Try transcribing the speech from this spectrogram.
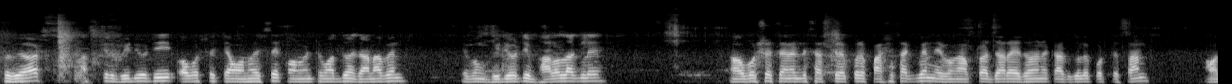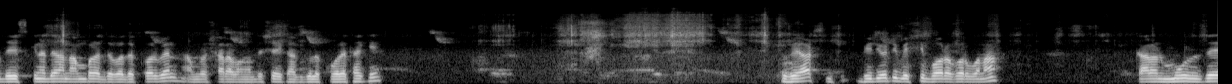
তো ভিউয়ার্স আজকের ভিডিওটি অবশ্যই কেমন হয়েছে কমেন্টের মাধ্যমে জানাবেন এবং ভিডিওটি ভালো লাগলে অবশ্যই চ্যানেলটি সাবস্ক্রাইব করে পাশে থাকবেন এবং আপনারা যারা এই ধরনের কাজগুলো করতে চান, আমাদের স্ক্রিনে দেওয়া নাম্বারে যোগাযোগ করবেন। আমরা সারা বাংলাদেশে এই কাজগুলো করে থাকি। ভিউয়ার্স, ভিডিওটি বেশি বড় করব না, কারণ মূল যে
